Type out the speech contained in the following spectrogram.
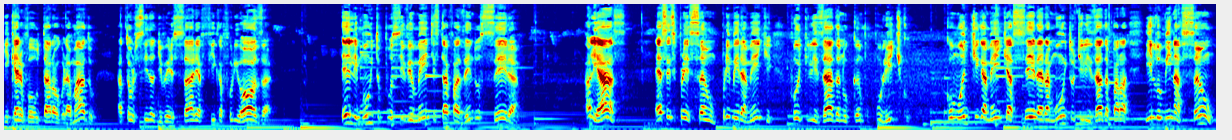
e quer voltar ao gramado, a torcida adversária fica furiosa. Ele muito possivelmente está fazendo cera. Aliás, essa expressão, primeiramente, foi utilizada no campo político. Como antigamente a cera era muito utilizada para iluminação,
